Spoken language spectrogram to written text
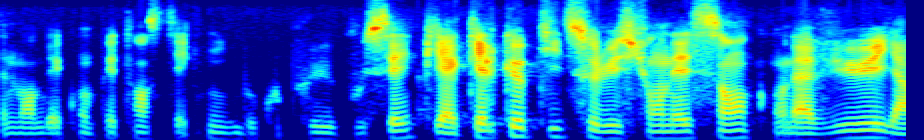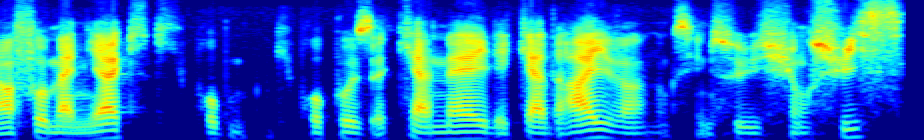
demande des compétences techniques beaucoup plus poussées. Puis il y a quelques petites solutions naissantes qu'on a vues. Il y a Infomaniac qui pro qui propose Kmail et Kdrive, donc c'est une solution suisse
